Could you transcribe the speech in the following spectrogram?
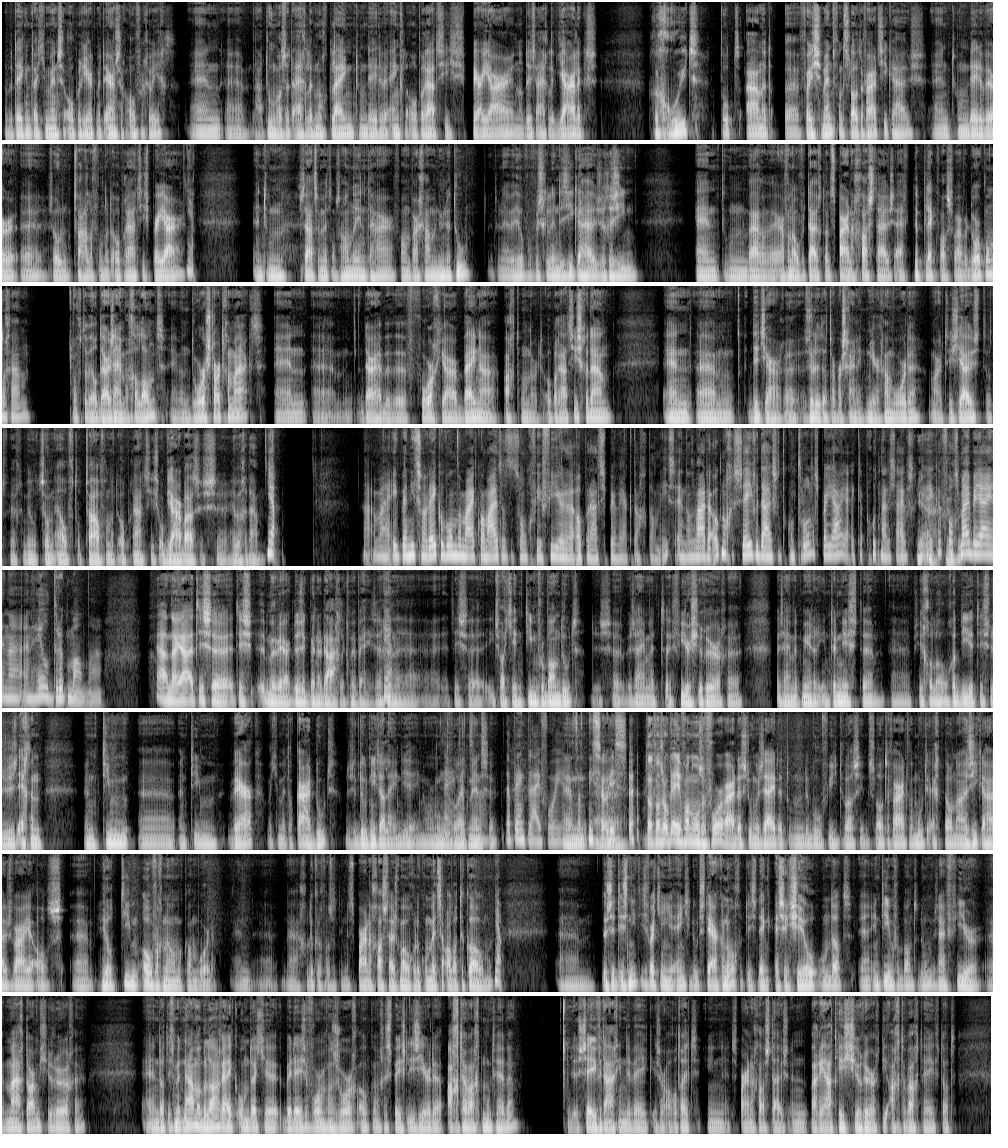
Dat betekent dat je mensen opereert met ernstig overgewicht. En uh, nou, toen was het eigenlijk nog klein. Toen deden we enkele operaties per jaar. En dat is eigenlijk jaarlijks gegroeid tot aan het uh, faillissement van het Slotervaartziekenhuis. En toen deden we er uh, zo'n 1200 operaties per jaar. Ja. En toen zaten we met onze handen in het haar van waar gaan we nu naartoe? En toen hebben we heel veel verschillende ziekenhuizen gezien. En toen waren we ervan overtuigd dat Spaarne Gasthuis eigenlijk de plek was waar we door konden gaan. Oftewel, daar zijn we geland, hebben een doorstart gemaakt. En ehm, daar hebben we vorig jaar bijna 800 operaties gedaan. En ehm, dit jaar uh, zullen dat er waarschijnlijk meer gaan worden. Maar het is juist dat we gemiddeld zo'n 11 tot 1200 operaties op jaarbasis uh, hebben gedaan. Ja, nou, maar ik ben niet zo'n rekenwonder, maar ik kwam uit dat het zo ongeveer vier uh, operaties per werkdag dan is. En dan waren er ook nog eens 7000 controles per jaar. Ja, ik heb goed naar de cijfers gekeken. Volgens mij ben jij een, uh, een heel druk man. Uh. Ja, nou ja, het is, het is mijn werk, dus ik ben er dagelijks mee bezig. Ja. En, het is iets wat je in teamverband doet. Dus we zijn met vier chirurgen, we zijn met meerdere internisten, psychologen, diëtisten. Dus het is echt een een, team, uh, een teamwerk wat je met elkaar doet. Dus ik doe het niet alleen, die enorme hoeveelheid dat, mensen. Uh, daar ben ik blij voor je, en, dat dat niet zo uh, is. dat was ook een van onze voorwaarden toen we zeiden, toen de boel failliet was in Slotervaart. We moeten echt wel naar een ziekenhuis waar je als heel team overgenomen kan worden. En nou ja, gelukkig was het in het Spaarne Gasthuis mogelijk om met z'n allen te komen. Ja. Um, dus het is niet iets wat je in je eentje doet. Sterker nog, het is denk ik essentieel om dat in teamverband te doen. We zijn vier maag-darmchirurgen. En dat is met name belangrijk omdat je bij deze vorm van zorg ook een gespecialiseerde achterwacht moet hebben. Dus zeven dagen in de week is er altijd in het Spaarne Gasthuis een bariatrisch chirurg die achterwacht heeft. Dat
